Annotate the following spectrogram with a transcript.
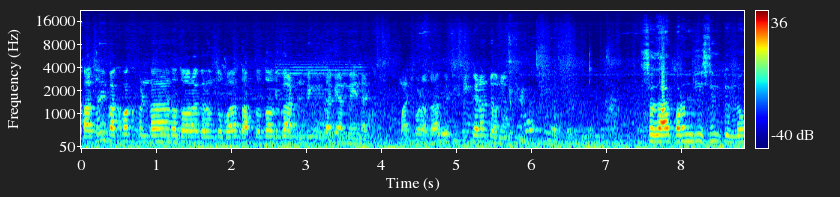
ਖਾਲਸਾ ਜੀ, ਵੱਖ-ਵੱਖ ਪਿੰਡਾਂ ਦਾ ਦੌਰਾ ਕਰਨ ਤੋਂ ਬਾਅਦ ਦਫ਼ਤਰ ਦਾ ਉਦਘਾਟਨ ਵੀ ਕੀਤਾ ਗਿਆ ਮੇਨ ਮਛਵਾੜਾ ਸਾਹਿਬ ਵਿੱਚ। ਕੀ ਕਹਿਣਾ ਚਾਹੁੰਦੇ ਹੋ? ਸਰਦਾਰ ਪਰਮਜੀਤ ਸਿੰਘ ਢਿੱਲੋਂ,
